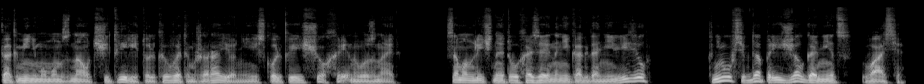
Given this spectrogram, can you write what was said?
Как минимум он знал четыре только в этом же районе, и сколько еще, хрен его знает. Сам он лично этого хозяина никогда не видел. К нему всегда приезжал гонец, Вася,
